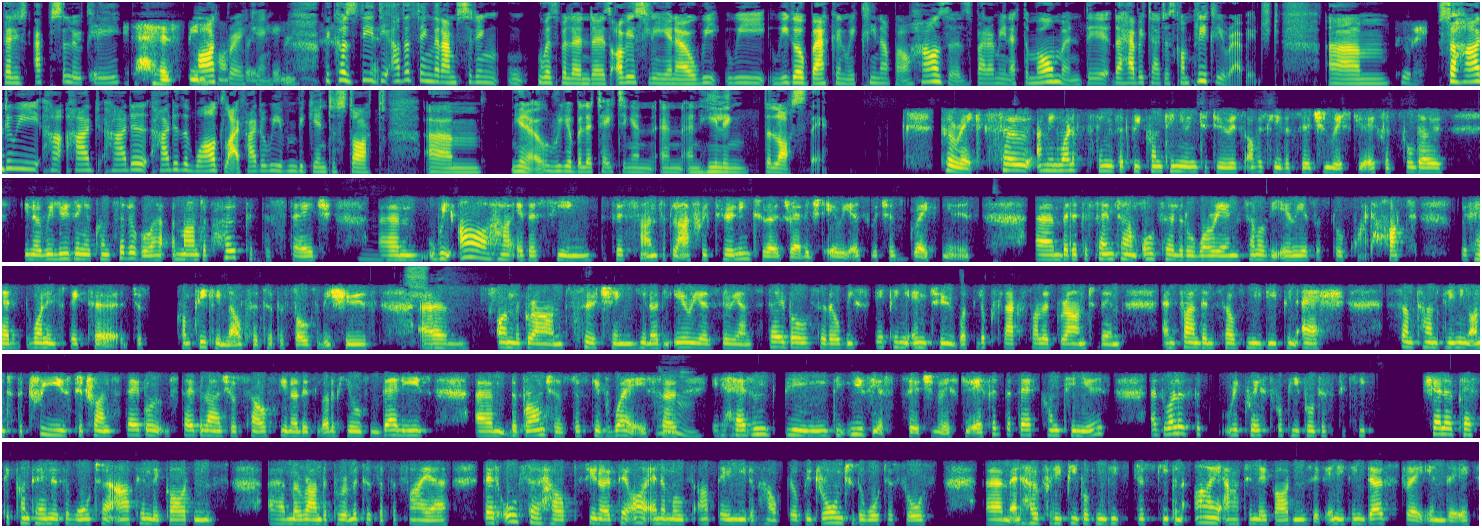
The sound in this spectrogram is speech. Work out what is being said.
That is absolutely it has been heartbreaking. heartbreaking. Because the, the other thing that I'm sitting with Belinda is obviously, you know, we, we, we go back and we clean up our houses, but I mean, at the moment, the, the habitat is completely ravaged. Um, Correct. So how do we, how, how, how do, how do the wildlife, how do we even begin to start, um, you know, rehabilitating and, and, and healing the loss there? Correct. So, I mean, one of the things that we're continuing to do is obviously the search and rescue efforts, although, you know, we're losing a considerable amount of hope at this stage. Mm. Um, we are, however, seeing the first signs of life returning to those ravaged areas, which is great news. Um, but at the same time, also a little worrying. Some of the areas are still quite hot. We've had one inspector just completely melted at the soles of his shoes. Um, on the ground searching. You know, the area is very unstable, so they'll be stepping into what looks like solid ground to them and find themselves knee deep in ash. Sometimes leaning onto the trees to try and stable, stabilize yourself. You know, there's a lot of hills and valleys. Um, the branches just give way. So mm. it hasn't been the easiest search and rescue effort, but that continues, as well as the request for people just to keep shallow plastic containers of water out in the gardens um, around the perimeters of the fire. That also helps. You know, if there are animals out there in need of help, they'll be drawn to the water source. Um, and hopefully, people can just keep an eye out in their gardens. If anything does stray in there, mm.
